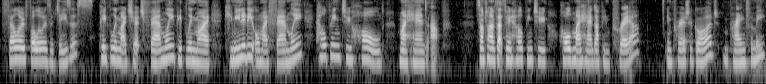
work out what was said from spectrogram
fellow followers of Jesus, people in my church family, people in my community or my family, helping to hold my hand up. Sometimes that's been helping to hold my hand up in prayer, in prayer to God, and praying for me.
